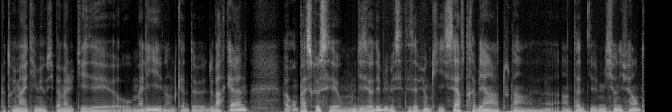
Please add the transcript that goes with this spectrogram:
patrouille maritime est aussi pas mal utilisée euh, au Mali dans le cadre de, Barkhane, parce que c'est, on le disait au début, mais c'est des avions qui servent très bien à tout un, tas de missions différentes.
